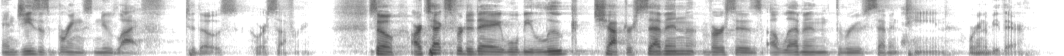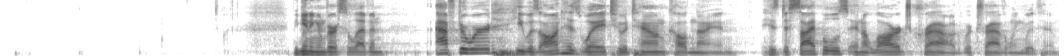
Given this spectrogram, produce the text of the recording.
and Jesus brings new life to those who are suffering. So, our text for today will be Luke chapter 7, verses 11 through 17. We're going to be there. Beginning in verse 11. Afterward, he was on his way to a town called Nain. His disciples and a large crowd were traveling with him.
